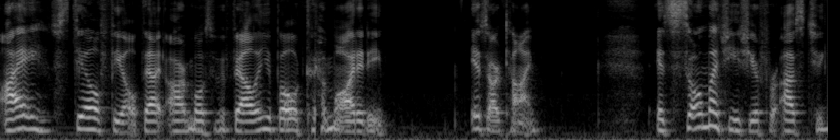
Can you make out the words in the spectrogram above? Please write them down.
I still feel that our most valuable commodity is our time. It's so much easier for us to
